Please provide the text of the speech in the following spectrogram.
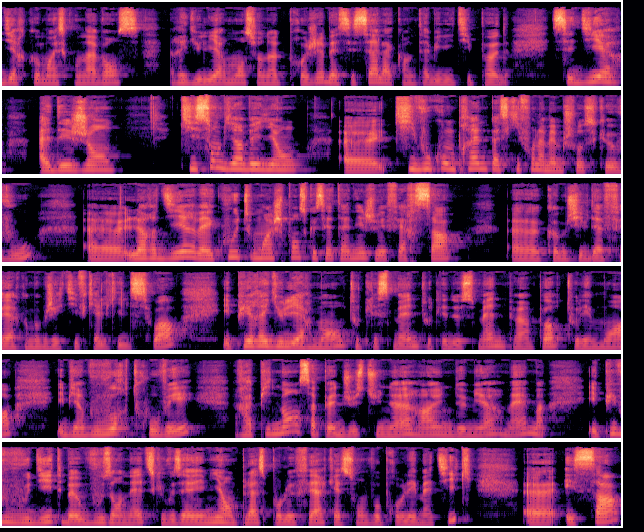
dire comment est-ce qu'on avance régulièrement sur notre projet. Ben, c'est ça l'accountability pod. C'est dire à des gens qui sont bienveillants, euh, qui vous comprennent parce qu'ils font la même chose que vous, euh, leur dire, bah, écoute, moi je pense que cette année je vais faire ça. Euh, comme chiffre d'affaires, comme objectif quel qu'il soit. Et puis régulièrement, toutes les semaines, toutes les deux semaines, peu importe, tous les mois, eh bien vous vous retrouvez rapidement. Ça peut être juste une heure, hein, une demi-heure même. Et puis vous vous dites bah, où vous en êtes, ce que vous avez mis en place pour le faire, quelles sont vos problématiques. et ça,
